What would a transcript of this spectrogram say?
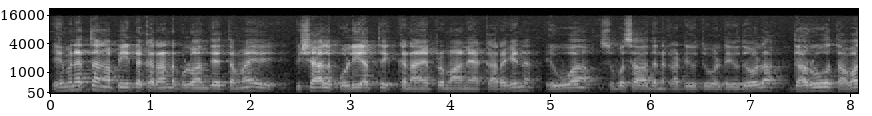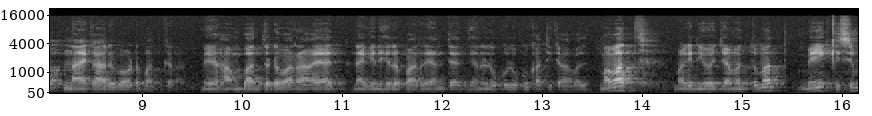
එහෙම නැත්නම් අපිට කරන්න පුළුවන් දේ තමයි විශාල පොලියත් එක්ක ණය ප්‍රමාණයක් අරගෙන එව්වා සුබ සාධන කටයුතු වලට යොදවලා දරුවෝ තවත් ණයකාරී බවට පත් කරන්න. මේ හම්බන්තොට වරායත් නැගෙනහිර පර්යන්තයත් ගැන ලොකු ලොකු කතිකාවල්. මමත් මගේ නියෝජ්‍යමතුමත් මේ කිසිම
